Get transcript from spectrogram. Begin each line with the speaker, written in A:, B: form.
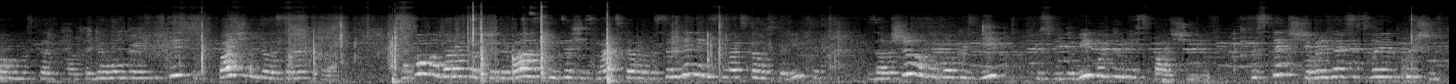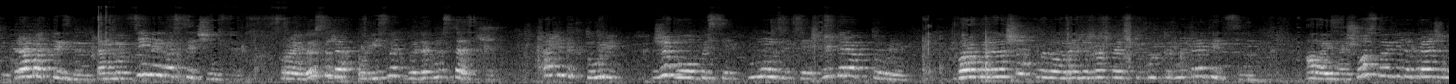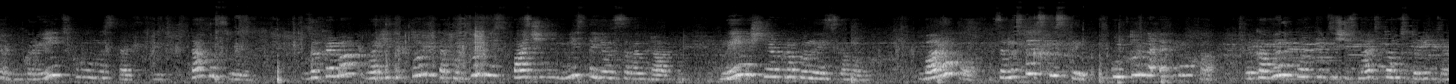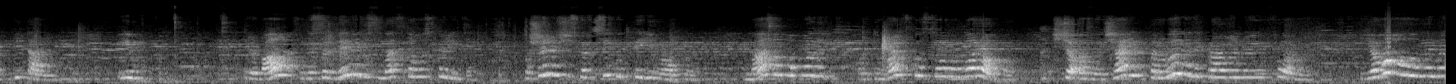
A: світового мистецтва та його український світ спадщині Єлисаветград. Епоха бароко, що тривала з кінця 16-го до середини 18 століття, залишила глибокий слід у світовій культурній спадщині. Це стиль, що вирізнявся своєю пишністю, драматизмом та емоційною насиченістю, проявив себе у різних видах мистецтва архітектурі, живописі, музиці, літературі. Бароко не лише вплинуло на європейські культурні традиції, але й знайшло своє відображення в українському мистецтві та культурі. Зокрема, в архітектурі та культурній спадщині міста Єлисаветград, нинішнього Кропивницького. Бароко це мистецький стиль, культурна епоха, яка виникла в кінці 16 століття в Італії і тривала до середини 18 століття, поширившись на всі кутки Європи. Назва походить португальського слова бароко, що означає первина неправильної форми. Його головними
